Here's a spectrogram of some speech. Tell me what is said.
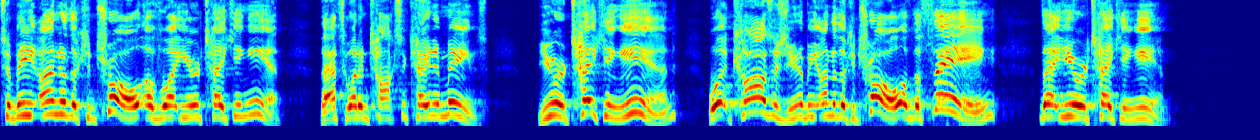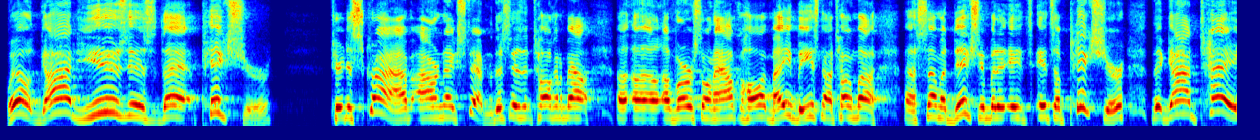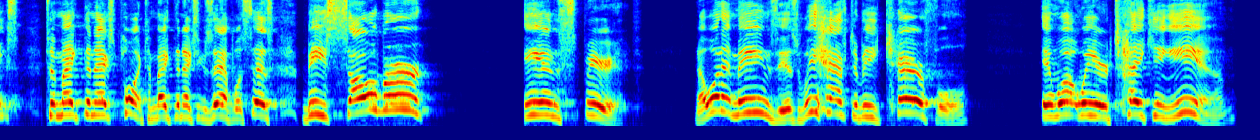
to be under the control of what you're taking in. That's what intoxicated means. You're taking in what causes you to be under the control of the thing that you are taking in. Well, God uses that picture to describe our next step. Now, this isn't talking about a, a, a, verse on alcohol. It may be. It's not talking about uh, some addiction, but it, it's, it's a picture that God takes to make the next point, to make the next example. It says, Be sober in spirit. Now, what it means is we have to be careful in what we are taking in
